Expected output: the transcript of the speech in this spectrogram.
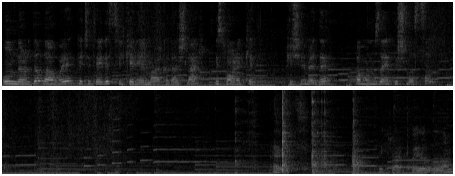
unları da lavaboya peçeteyle silkeleyelim arkadaşlar. Bir sonraki pişirmede hamurumuza yapışmasın. Evet. Tekrar koyalım.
